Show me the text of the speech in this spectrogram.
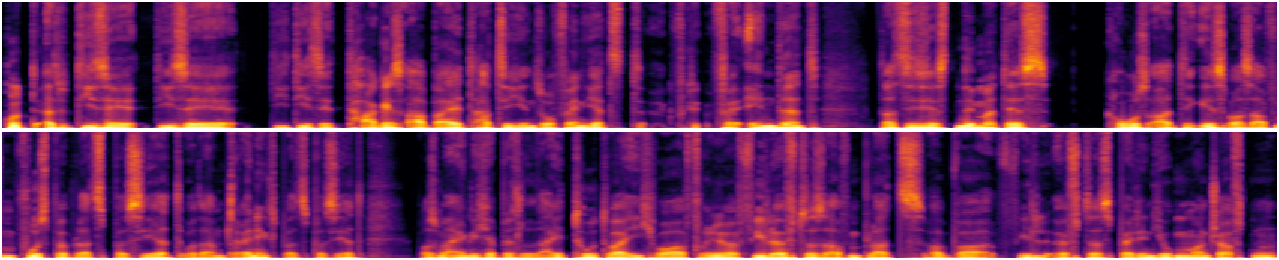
gut, also diese, diese, die, diese Tagesarbeit hat sich insofern jetzt verändert, dass es jetzt nimmer das großartig ist, was auf dem Fußballplatz passiert oder am Trainingsplatz passiert, was mir eigentlich ein bisschen leid tut, weil ich war früher viel öfters auf dem Platz, war viel öfters bei den Jugendmannschaften,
